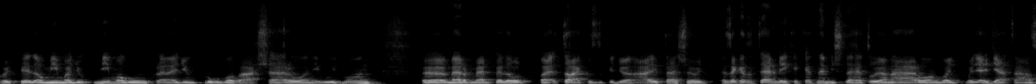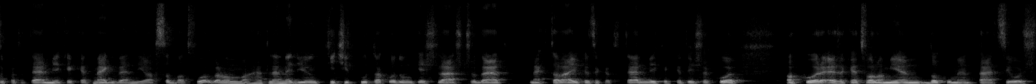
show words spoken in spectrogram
hogy például mi, magunk, mi magunk lemegyünk próbavásárolni, úgymond, mert, mert például találkozunk egy olyan állítása, hogy ezeket a termékeket nem is lehet olyan áron, vagy, vagy egyáltalán azokat a termékeket megvenni a szabad forgalomban, hát lemegyünk, kicsit kutakodunk, és láss csodát, megtaláljuk ezeket a termékeket, és akkor, akkor ezeket valamilyen dokumentációs,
